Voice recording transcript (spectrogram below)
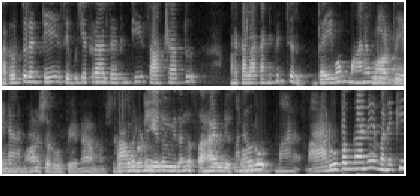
భగవంతుడు అంటే శంకు చక్రాలు ధరించి సాక్షాత్తు మనకు అలా కనిపించరు. దైవం మానవ రూపేణ. మానుష రూపేణ మనుషుల ఏదో విధంగా సహాయం చేస్తూ మనవరు ఉంటారు. మన ఆ రూపంగానే మనకి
